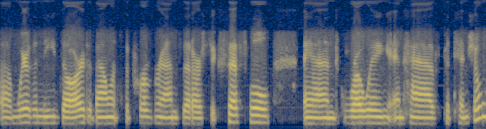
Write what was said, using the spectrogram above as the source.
um, where the needs are, to balance the programs that are successful and growing and have potential.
